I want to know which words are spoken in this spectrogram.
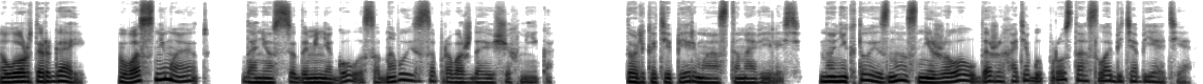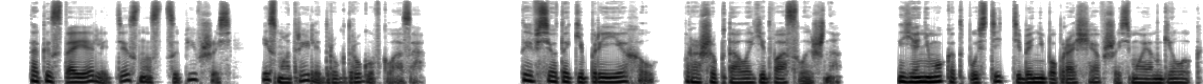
«Лорд Эргай, вас снимают», — донесся до меня голос одного из сопровождающих Мика. Только теперь мы остановились, но никто из нас не желал даже хотя бы просто ослабить объятия. Так и стояли, тесно сцепившись, и смотрели друг другу в глаза. «Ты все таки приехал», — прошептала едва слышно. «Я не мог отпустить тебя, не попрощавшись, мой ангелок»,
